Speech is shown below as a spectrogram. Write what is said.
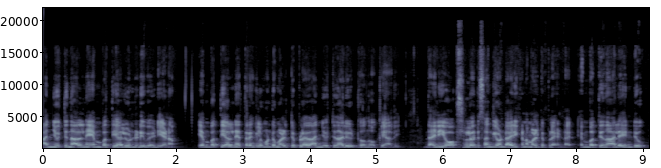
അഞ്ഞൂറ്റി നാലിനെ എൺപത്തിനാല് കൊണ്ട് ഡിവൈഡ് ചെയ്യണം. എൺപത്തിനാലിനെ എത്രയെങ്കിലും കൊണ്ട് മൾട്ടിപ്ലൈ ചെയ്ത് അഞ്ഞൂറ്റി നാല് കിട്ടുമെന്ന് നോക്കിയാൽ മതി. എന്തായാലും ഈ ഓപ്ഷനിൽ ഒരു സംഖ്യ ഉണ്ടായിരിക്കണം മൾട്ടിപ്ലൈ ഉണ്ട് എൺപത്തിനാല് ഇന്റു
